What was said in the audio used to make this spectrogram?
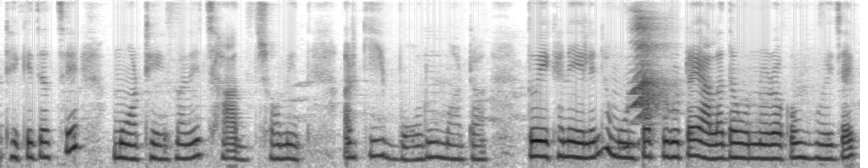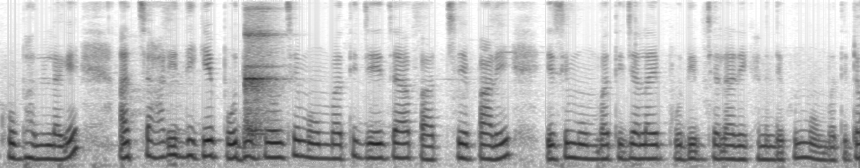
ঠেকে যাচ্ছে মঠে মানে ছাদ সমেত। আর কি বড় মাটা। তো এখানে এলে না মনটা পুরোটাই আলাদা, অন্যরকম হয়ে যায়, খুব ভালো লাগে। আর চারিদিকে প্রদীপ জ্বলছে মোমবাতি, যে যা পাচ্ছে পারে এসে মোমবাতি জ্বালায়, প্রদীপ জ্বালার এখানে দেখুন মোমবাতিটা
